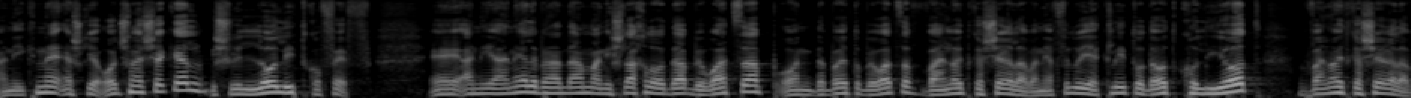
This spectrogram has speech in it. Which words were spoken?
אני אקנה, אשקיע עוד שני שקל בשביל לא להתכופף. אה, אני אענה לבן אדם, אני אשלח לו הודעה בוואטסאפ, או אני אדבר איתו בוואטסאפ ואני לא אתקשר אליו. אני אפילו אקליט הודעות קוליות ואני לא אתקשר אליו.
